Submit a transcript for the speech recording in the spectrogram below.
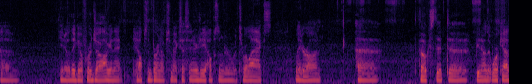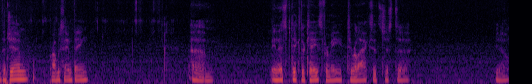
Um, you know, they go for a jog and that helps them burn up some excess energy, helps them to, to relax later on. Uh, folks that uh, you know that work out at the gym, probably same thing. Um, in this particular case, for me to relax, it's just uh, you know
